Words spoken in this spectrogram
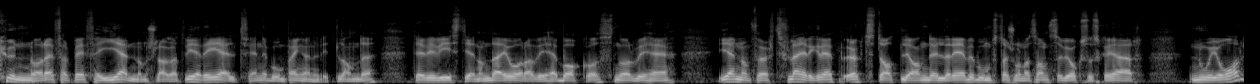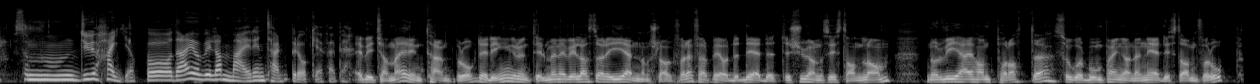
kun når Frp får gjennomslag at vi reelt får ned bompengene i dette landet. Det har vi vist gjennom de åra vi har bak oss, når vi har gjennomført flere grep, økt statlig andel, revet bomstasjoner, sånn som vi også skal gjøre nå i år. Som du heier på deg og vil ha mer internt bråk i Frp? Jeg vil ikke ha mer internt bråk, det er det ingen grunn til. Men jeg vil ha større gjennomslag for Frp, og det er det det til sjuende og sist handler om. Når vi har en hånd på rattet, så går bompengene ned i stedet for opp.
